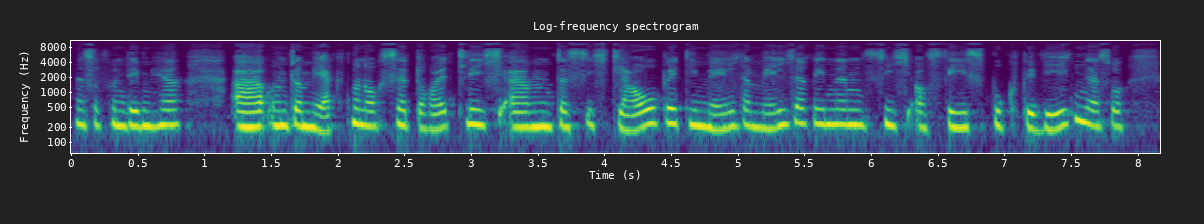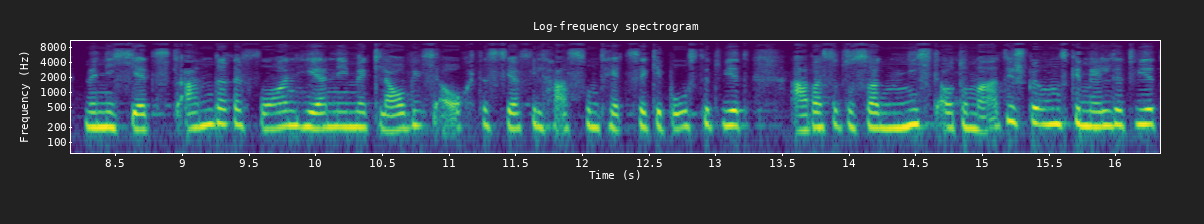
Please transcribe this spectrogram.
Also von dem her, äh, und da merkt man auch sehr deutlich, ähm, dass ich glaube, die Melder, Melderinnen sich auf Facebook bewegen. Also wenn ich jetzt andere Foren hernehme, glaube ich auch, dass sehr viel Hass und Hetze gepostet wird, aber sozusagen nicht automatisch bei uns gemeldet wird.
